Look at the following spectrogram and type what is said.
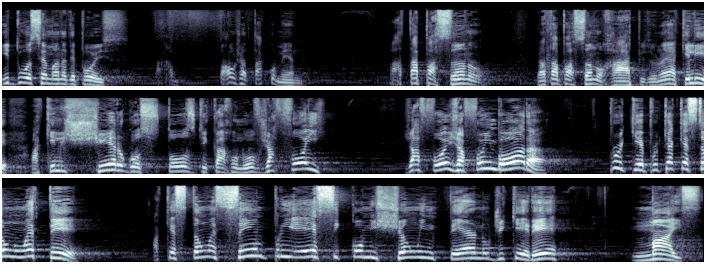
E duas semanas depois, o pau já está comendo. Já está passando, já está passando rápido, né? Aquele, aquele cheiro gostoso de carro novo já foi. Já foi, já foi embora. Por quê? Porque a questão não é ter. A questão é sempre esse comichão interno de querer mais.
